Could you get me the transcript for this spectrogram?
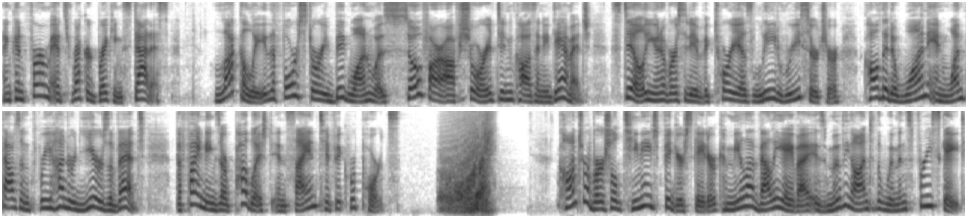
and confirm its record breaking status. Luckily, the four story big one was so far offshore it didn't cause any damage. Still, University of Victoria's lead researcher called it a 1 in 1,300 years event. The findings are published in scientific reports. Controversial teenage figure skater Kamila Valieva is moving on to the women's free skate.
